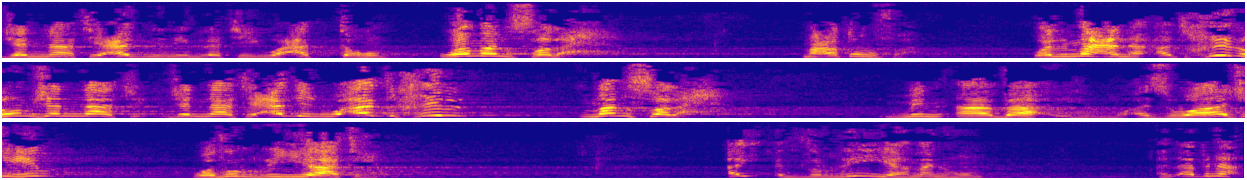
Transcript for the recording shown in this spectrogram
جنات عدن التي وعدتهم ومن صلح؟ معطوفة. والمعنى أدخلهم جنات جنات عدن وأدخل من صلح؟ من آبائهم وأزواجهم وذرياتهم. أي الذرية من هم؟ الأبناء.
